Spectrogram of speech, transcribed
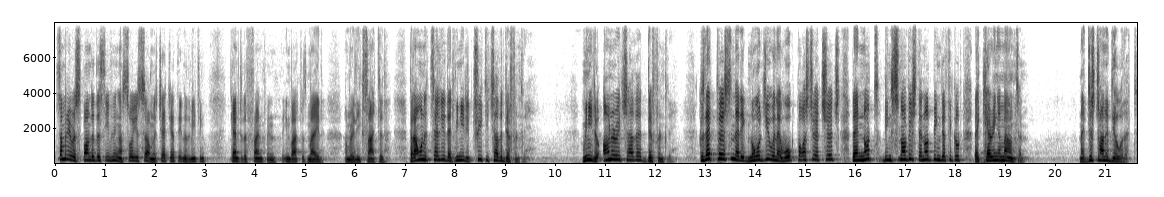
somebody responded this evening. I saw you, so I'm going to chat to you at the end of the meeting. Came to the front when the invite was made. I'm really excited. But I want to tell you that we need to treat each other differently. We need to honor each other differently. Because that person that ignored you when they walked past you at church, they're not being snobbish, they're not being difficult, they're carrying a mountain. And they're just trying to deal with it.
